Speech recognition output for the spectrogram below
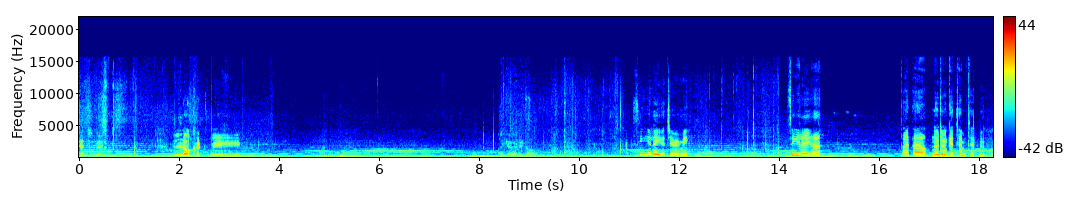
attention, don't you? Look at me. I go it down. See you later, Jeremy. See you later. Bye, pal. No, don't get tempted. No.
